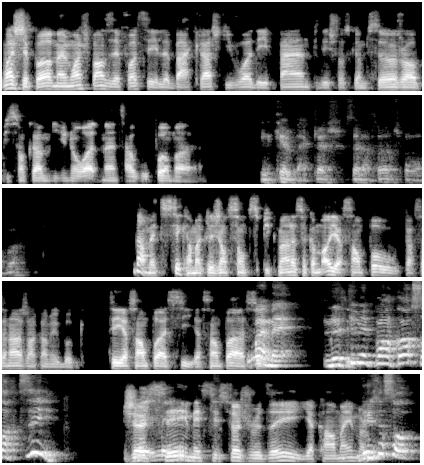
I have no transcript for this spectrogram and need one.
Moi, je sais pas, mais moi, je pense des fois, c'est le backlash qu'ils voient des fans puis des choses comme ça, genre, puis ils sont comme, you know what, man, ça vaut pas, ma... Mais quel backlash? C'est l'affaire, je comprends pas. Non, mais tu sais comment que les gens sont typiquement, là, c'est comme, oh, il ressemble pas au personnage dans comic book. Tu sais, il ressemble pas à ci, il ressemble pas à ça. Ouais, mais le film n'est pas encore sorti. Je Mais- le sais, mais- mais, c'est ça, je veux dire, il y a quand même un... Les gens sont,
